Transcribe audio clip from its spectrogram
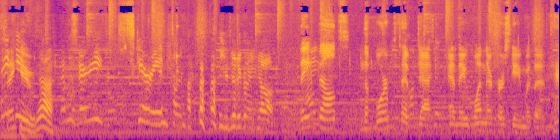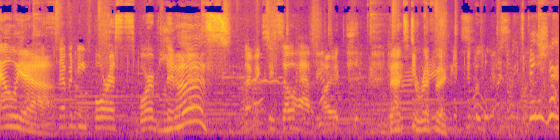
Thank, you. Yeah, That was very scary and fun. you did a great job. They built the Borb Thip deck and they won their first game with it. Hell yeah! 70 Forests Borb Thip Yes! deck. That makes me so happy. That's terrific. to be here.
